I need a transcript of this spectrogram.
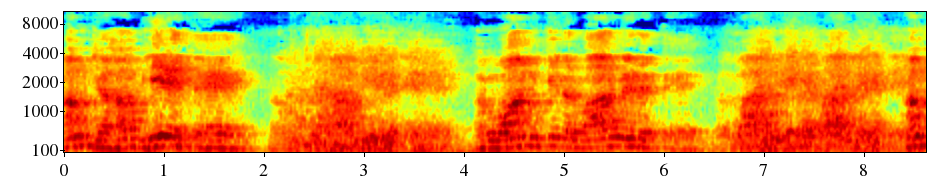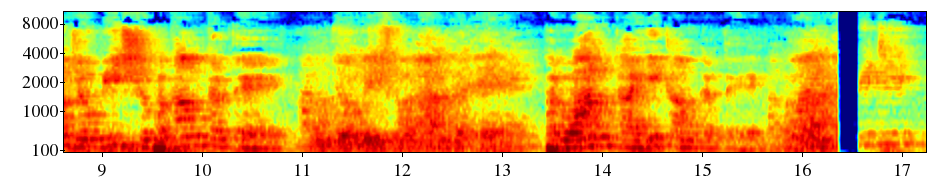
जहाँ भी रहते हैं। हम जहाँ भी रहते हैं। भगवान के दरबार में रहते हैं। भगवान के दरबार में रहते हैं। हम जो भी शुभ काम करते हैं। हम जो भी शुभ काम करते हैं। भगवान का ही काम करते हैं। पूर्वीची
